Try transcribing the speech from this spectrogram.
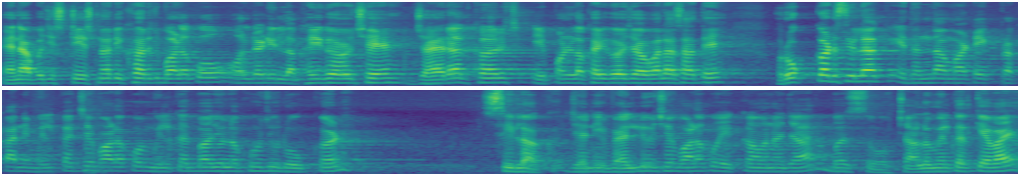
એના પછી સ્ટેશનરી ખર્ચ બાળકો ઓલરેડી લખાઈ ગયો છે, જાહેરાત ખર્ચ એ પણ લખાઈ ગયો છે હવાલા સાથે. રોકડ સિલક એ ધંધા માટે એક પ્રકારની મિલકત છે બાળકો. મિલકત બાજુ લખું છું રોકડ સિલક, જેની વેલ્યુ છે બાળકો એકાવન હજાર બસો. ચાલુ મિલકત કહેવાય.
